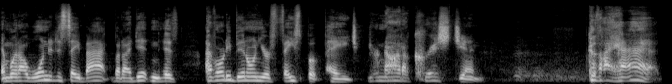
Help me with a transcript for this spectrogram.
And what I wanted to say back, but I didn't, is I've already been on your Facebook page. You're not a Christian. Because I had.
